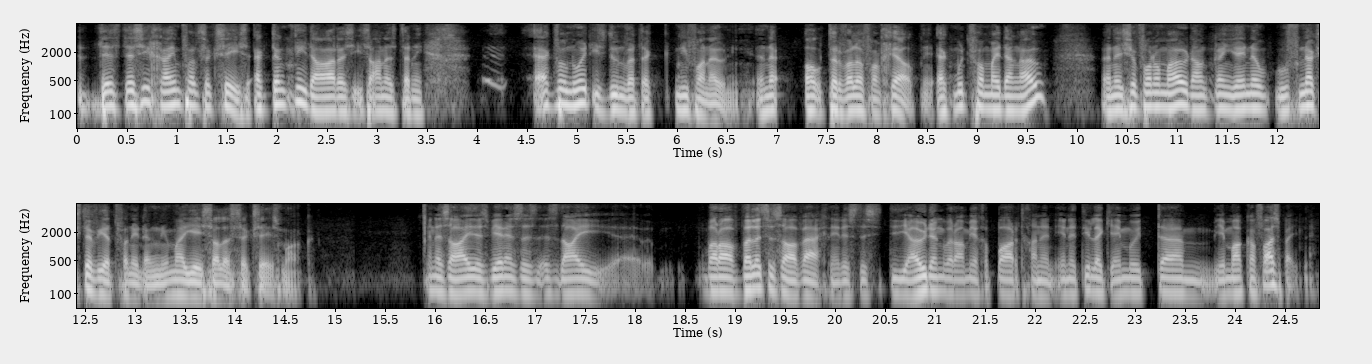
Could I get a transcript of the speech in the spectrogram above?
dis dis die geheim van sukses. Ek dink nie daar is iets anders dan nie. Ek wil nooit iets doen wat ek nie van hou nie. En ek, al ter wille van geld nie. Ek moet van my ding hou. En as jy van hom hou, dan kan jy nou hoef niks te weet van die ding nie, maar jy sal 'n sukses maak. En as daai is weer eens is is daai uh, waar daar wil is is daar weg, nee. Dis dis die houding wat daarmee gepaard gaan en, en natuurlik jy moet ehm um, jy maak kan vasbyt, nee.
